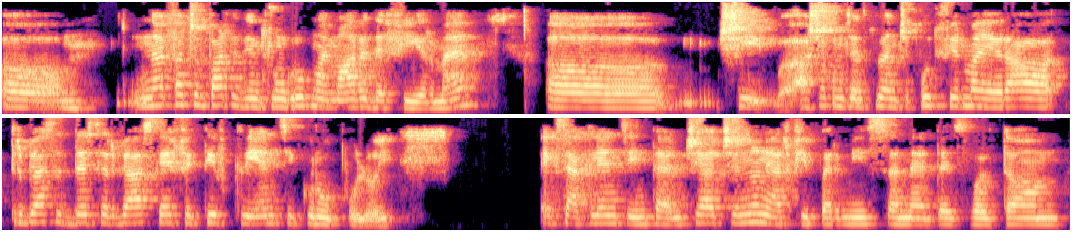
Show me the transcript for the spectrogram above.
uh, noi facem parte dintr-un grup mai mare de firme uh, și, așa cum ți-am spus la început, firma era, trebuia să deservească efectiv clienții grupului. Exact, clienții interni, ceea ce nu ne-ar fi permis să ne dezvoltăm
